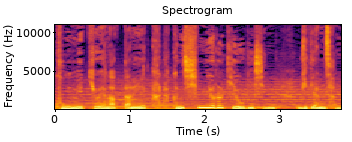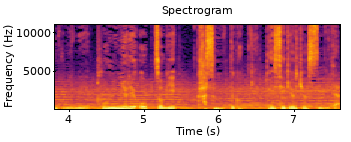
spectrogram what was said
국립교향악단에 크나큰 심려를 기울이신 위대한 장군님의 불멸의 업적이 가슴 뜨겁게 되새겨졌습니다.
